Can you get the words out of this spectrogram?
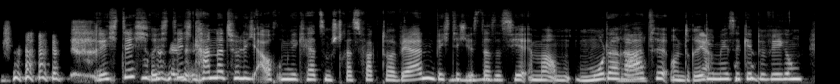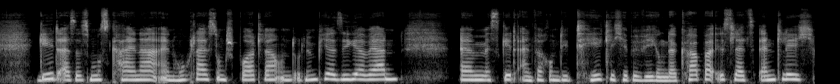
richtig, richtig, kann natürlich auch umgekehrt zum Stressfaktor werden. Wichtig mhm. ist, dass es hier immer um moderate ja. und regelmäßige ja. Bewegung geht. Mhm. Also es muss keiner ein Hochleistungssportler und Olympiasieger werden. Ähm, es geht einfach um die tägliche Bewegung. Der Körper ist letztendlich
